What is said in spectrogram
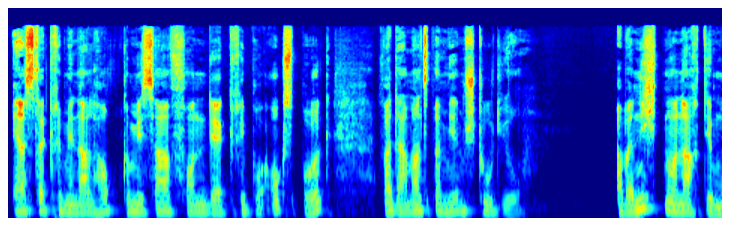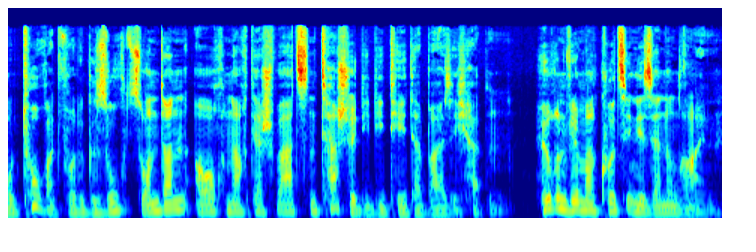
erster Kriminalhauptkommissar von der Kripo Augsburg, war damals bei mir im Studio. Aber nicht nur nach dem Motorrad wurde gesucht, sondern auch nach der schwarzen Tasche, die die Täter bei sich hatten. Hören wir mal kurz in die Sendung rein.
